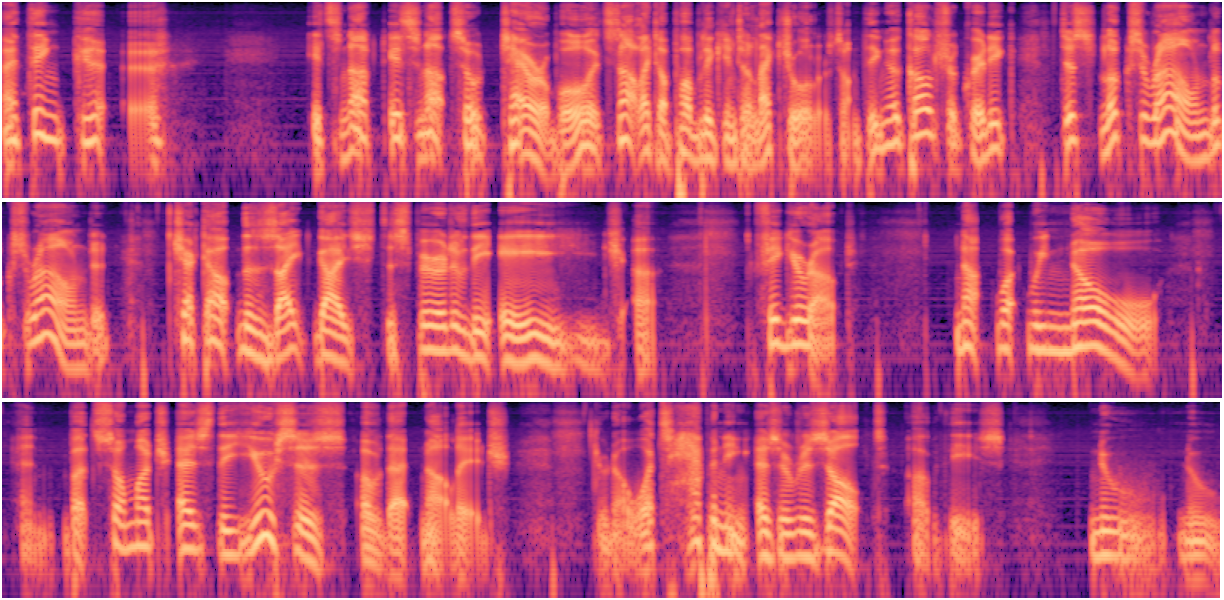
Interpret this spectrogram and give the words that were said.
I think uh, it's not it's not so terrible. It's not like a public intellectual or something. A culture critic just looks around, looks around, and check out the zeitgeist, the spirit of the age. Uh, figure out not what we know, and but so much as the uses of that knowledge. You know what's happening as a result of these new new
